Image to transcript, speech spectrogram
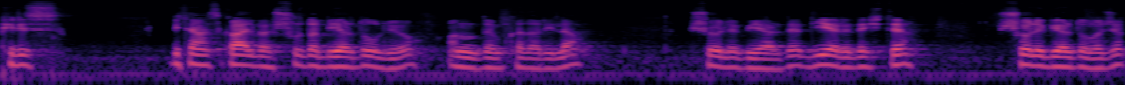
priz bir tanesi galiba şurada bir yerde oluyor anladığım kadarıyla. Şöyle bir yerde. Diğeri de işte şöyle bir yerde olacak.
